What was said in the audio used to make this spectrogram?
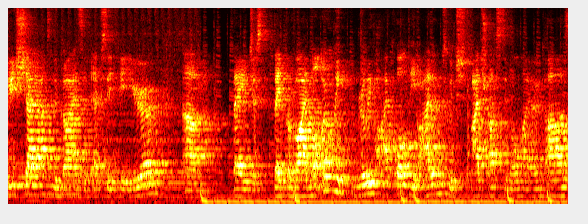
huge shout out to the guys at FCP Euro. Um, they just they provide not only really high quality items, which I trust in all my own cars,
